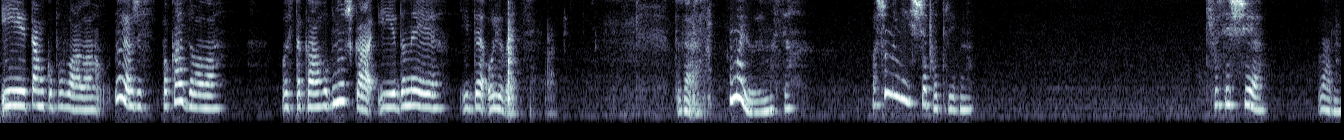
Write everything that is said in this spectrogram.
І там купувала, ну, я вже показувала ось така губнушка, і до неї йде олівець. То зараз малюємося. А що мені ще потрібно? Щось іще. Ладно.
